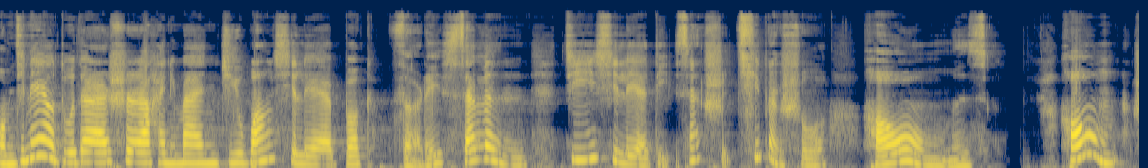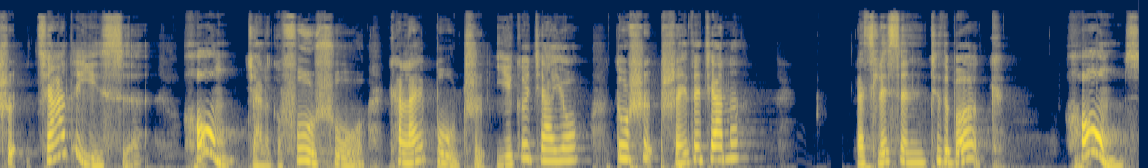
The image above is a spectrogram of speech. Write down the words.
我们今天要读的是海尼曼 G1 系列 Book Thirty Seven G1 系列第三十七本书 Homes。Home 是家的意思，home 加了个复数，看来不止一个家哟。都是谁的家呢？Let's listen to the book. Homes.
